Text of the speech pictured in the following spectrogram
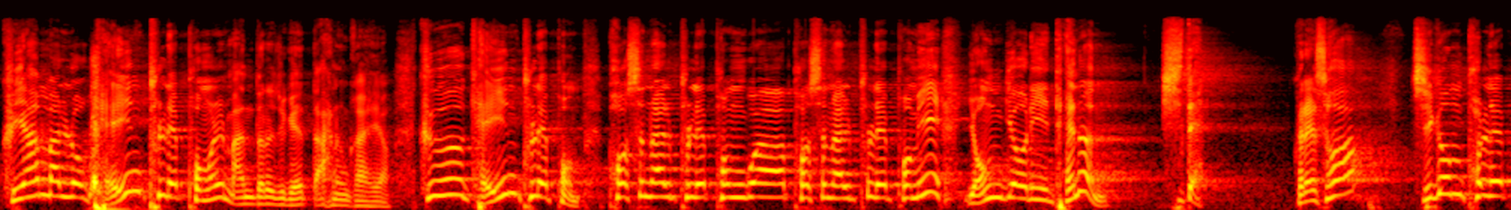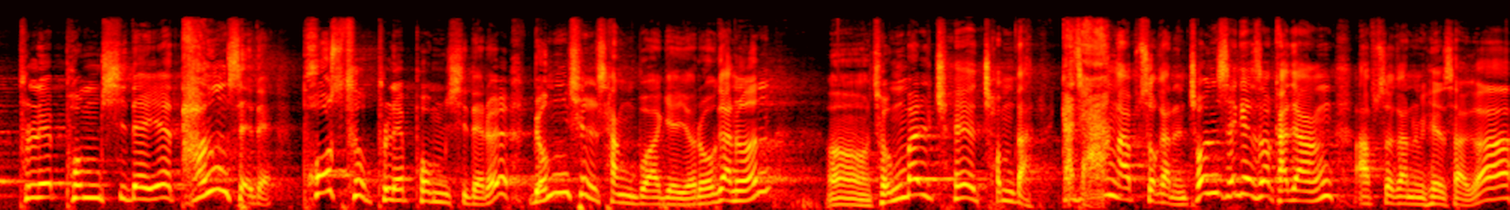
그야말로 개인 플랫폼을 만들어 주겠다 하는 거예요. 그 개인 플랫폼, 퍼스널 플랫폼과 퍼스널 플랫폼이 연결이 되는 시대. 그래서 지금 플랫- 플랫폼 시대의 다음 세대 포스트 플랫폼 시대를 명실상부하게 열어가는 어, 정말 최첨단 가장 앞서가는 전 세계에서 가장 앞서가는 회사가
